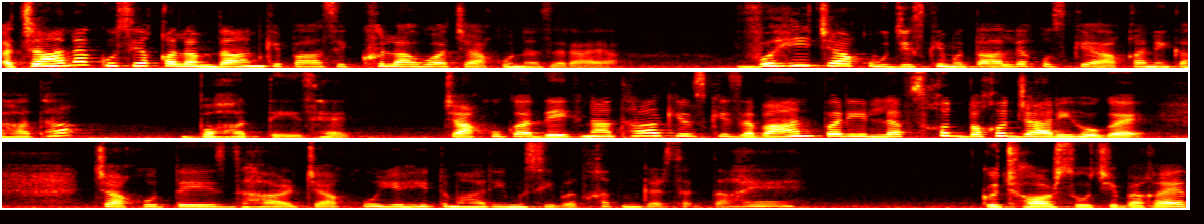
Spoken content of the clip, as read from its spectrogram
अचानक उसे कलमदान के पास एक खुला हुआ चाकू नज़र आया। वही चाकू जिसके मुतालिक उसके आका ने कहा था, बहुत तेज है। चाकू का देखना था कि उसकी जबान पर ये लफ्ज खुद बखुद जारी हो गए। चाकू तेज, धार चाकू, यही तुम्हारी मुसीबत खत्म कर सकता है। कुछ और सोचे बगैर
